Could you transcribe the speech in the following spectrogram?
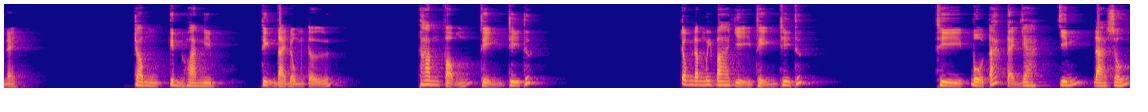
này trong Kinh Hoa Nghiêm, thiện tài đồng tử, tham phỏng thiện tri thức. Trong 53 vị thiện tri thức, thì Bồ Tát Tại Gia chiếm đa số.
